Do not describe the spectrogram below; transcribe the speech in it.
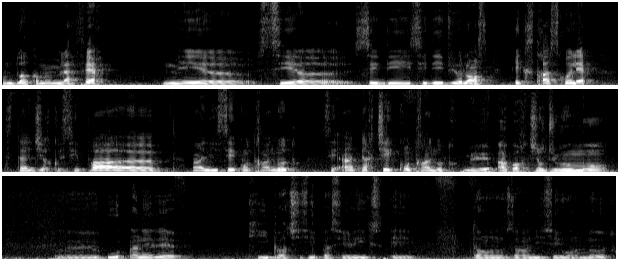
on doit quand même la faire. Mais euh, c'est euh, des, des violences extrascolaires. C'est-à-dire que c'est pas euh, un lycée contre un autre, c'est un quartier contre un autre. Mais à partir du moment euh, où un élève qui participe à Célix est dans un lycée ou un autre,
